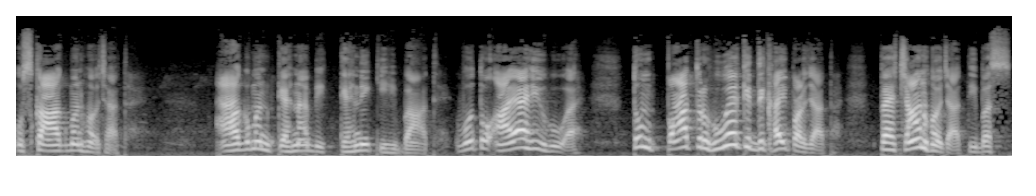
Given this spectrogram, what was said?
उसका आगमन हो जाता है। आगमन कहना भी, कहने की ही बात है। वो तो आया ही हुआ है। तुम पात्र हुए कि दिखाई पड़ जाता है? पहचान हो जाती, बस।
